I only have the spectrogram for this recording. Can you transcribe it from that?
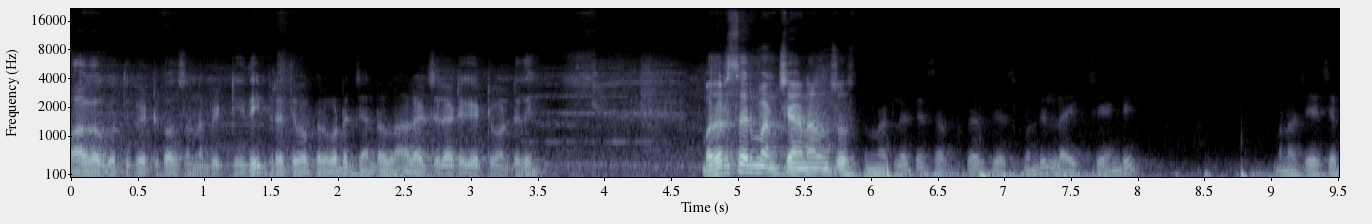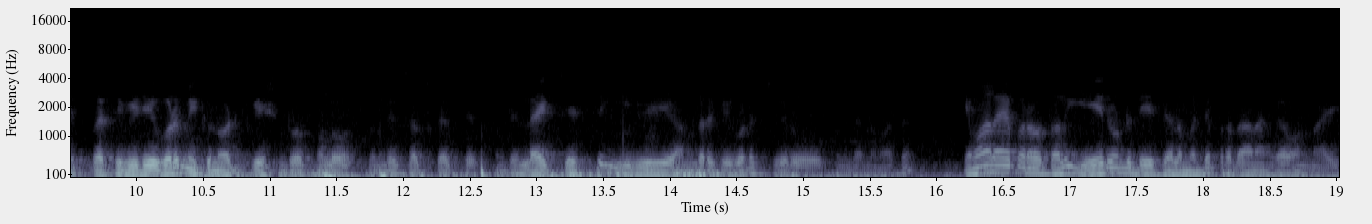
బాగా గుర్తుపెట్టుకోవాల్సిన బిట్ ఇది. ప్రతి ఒక్కరు కూడా జనరల్ నాలెడ్జ్లో అడిగేటువంటిది మొదటిసారి మన ఛానల్ చూస్తున్నట్లయితే సబ్స్క్రైబ్ చేసుకోండి లైక్ చేయండి. మనం చేసే ప్రతి వీడియో కూడా మీకు నోటిఫికేషన్ రూపంలో వస్తుంది సబ్స్క్రైబ్ చేసుకుంటే లైక్ చేస్తే ఈ వీడియో అందరికీ కూడా చేరువవుతుంది అన్నమాట హిమాలయ పర్వతాలు ఏ రెండు దేశాల మధ్య ప్రధానంగా ఉన్నాయి?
